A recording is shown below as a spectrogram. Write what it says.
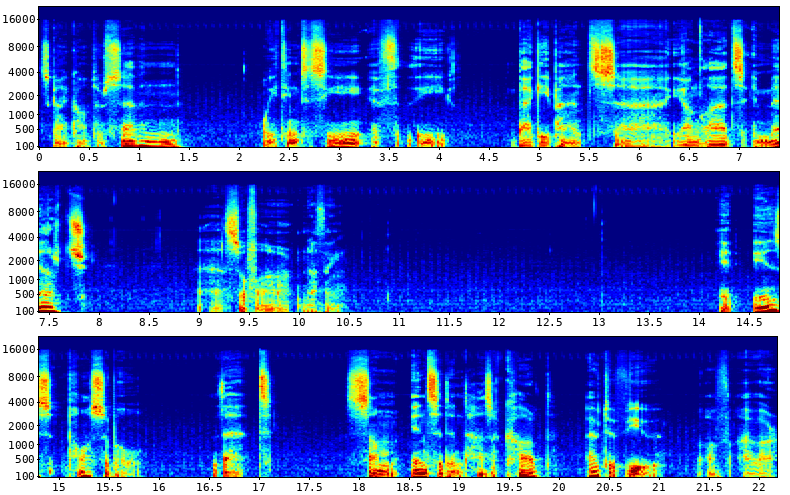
Skycopter 7, waiting to see if the baggy pants uh, young lads emerge. Uh, so far, nothing. It is possible that some incident has occurred out of view of our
